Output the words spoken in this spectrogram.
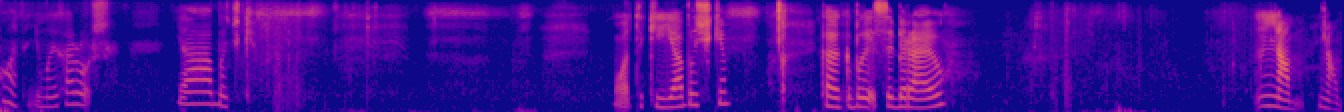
Вот они, мои хорошие. Яблочки. Вот такие яблочки. Как бы собираю. Ням, ням.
